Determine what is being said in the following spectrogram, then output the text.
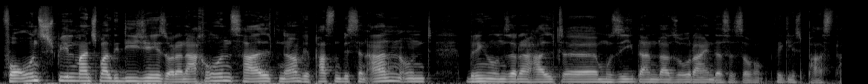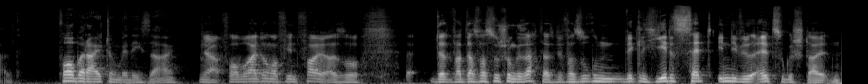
vor uns spielen manchmal die DJs oder nach uns halt, ne, wir passen ein bisschen an und bringen unsere halt äh, Musik dann da so rein, dass es auch wirklich passt halt. Vorbereitung, würde ich sagen. Ja, Vorbereitung auf jeden Fall. Also äh, das, das, was du schon gesagt hast, wir versuchen wirklich jedes Set individuell zu gestalten.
